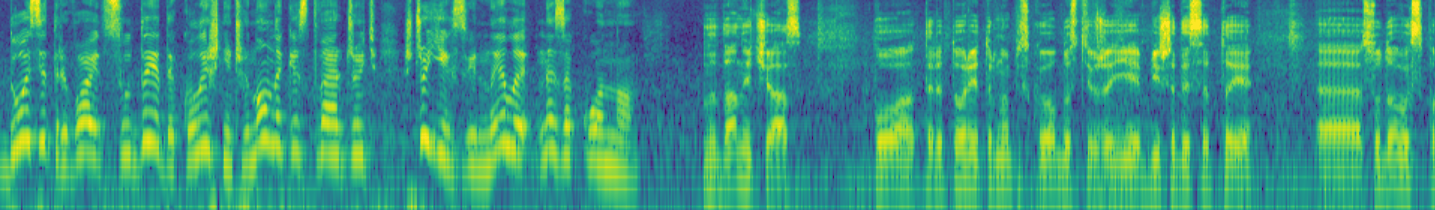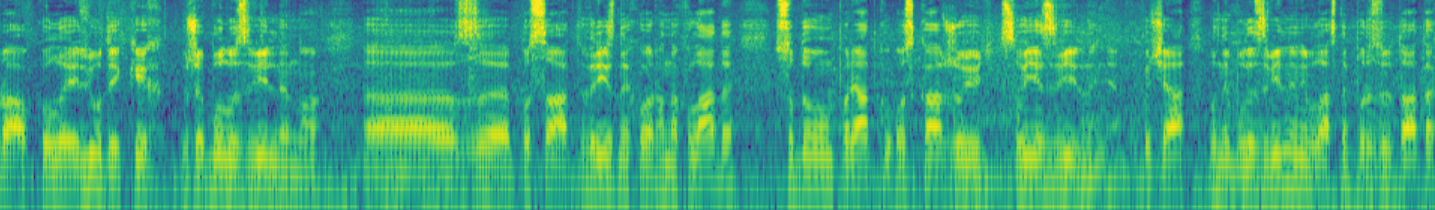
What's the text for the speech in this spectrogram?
досі тривають суди, де колишні чиновники стверджують, що їх звільнили незаконно. На даний час по території Тернопільської області вже є більше десяти е, судових справ, коли люди, яких вже було звільнено з посад в різних органах влади, в судовому порядку оскаржують своє звільнення. Хоча вони були звільнені власне по результатах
